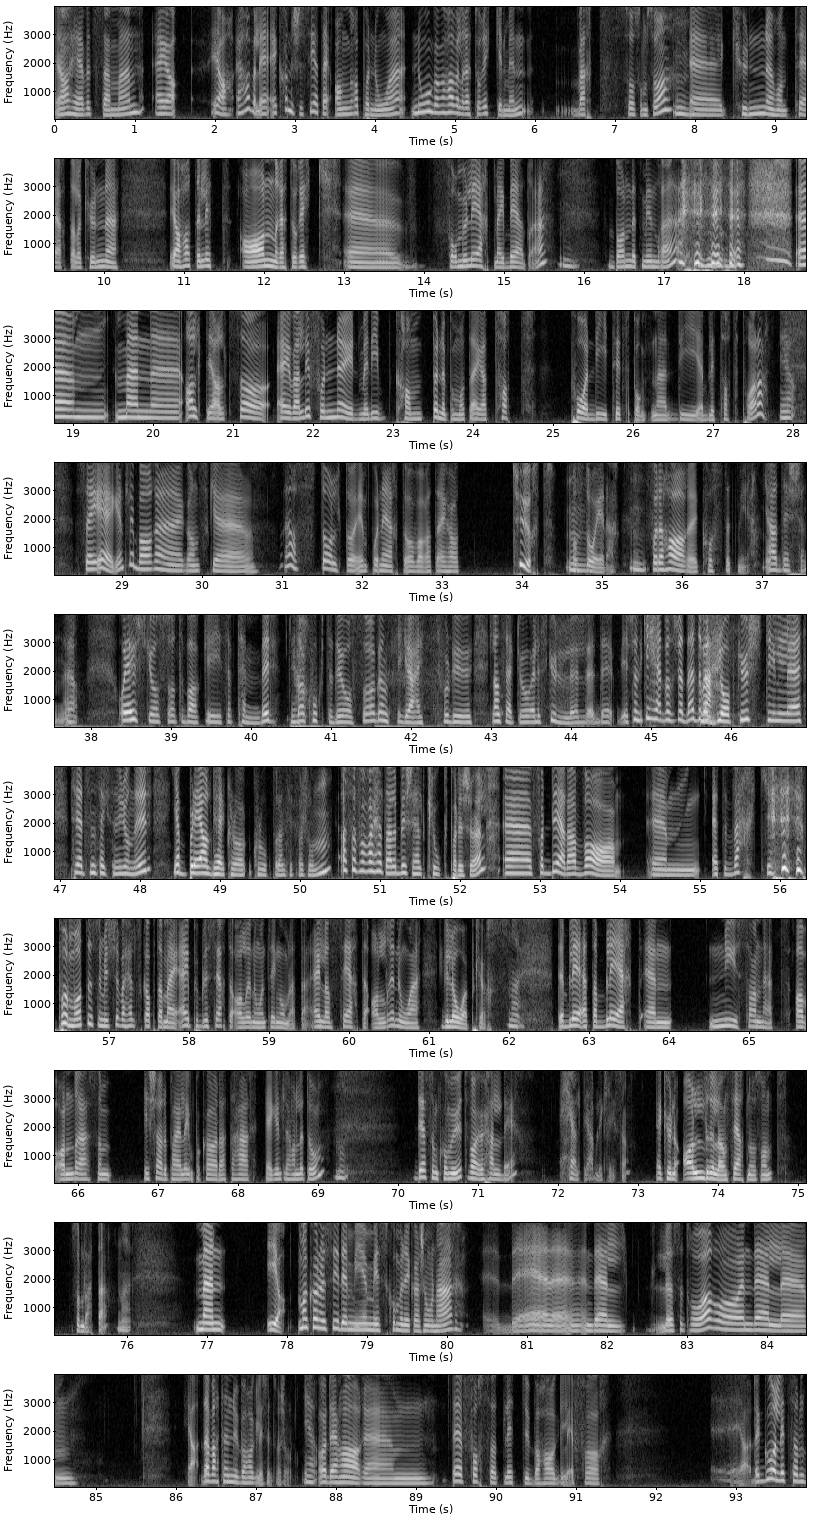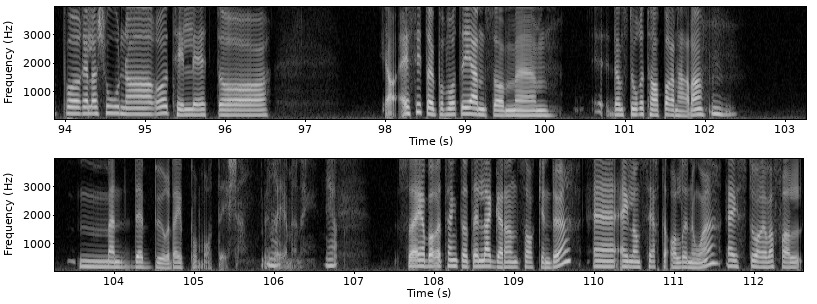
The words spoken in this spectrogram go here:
ja, hevet stemmen. Jeg har, ja, jeg har vel Jeg kan ikke si at jeg angrer på noe. Noen ganger har vel retorikken min vært så som så. Eh, kunne håndtert, eller kunne ja, hatt en litt annen retorikk. Eh, formulert meg bedre. Bannet mindre. um, men eh, alt i alt så er jeg veldig fornøyd med de kampene på en måte jeg har tatt på de tidspunktene de er blitt tatt på, da. Ja. Så jeg er egentlig bare ganske ja, stolt og imponert over at jeg har turt å stå i det. Mm. For det har eh, kostet mye. Ja, det skjønner jeg. Ja. Og jeg husker jo også tilbake i september. Ja. Da kokte det jo også ganske greit. For du lanserte jo, eller skulle det, Jeg skjønner ikke helt hva som skjedde. Det var Nei. et Globe-kurs til eh, 3600 kroner. Jeg ble aldri helt klok på den situasjonen. Altså, for å være helt ærlig, jeg blir ikke helt klok på det sjøl. Eh, for det der var et verk på en måte som ikke var helt skapt av meg. Jeg publiserte aldri noen ting om dette. Jeg lanserte aldri noe glow up-kurs. Det ble etablert en ny sannhet av andre som ikke hadde peiling på hva dette her egentlig handlet om. Nei. Det som kom ut, var uheldig. Helt jævlig krise. Jeg kunne aldri lansert noe sånt som dette. Nei. Men ja, man kan jo si det er mye miskommunikasjon her. Det er en del løse tråder og en del eh, Ja, det har vært en ubehagelig situasjon. Ja. Og det har eh, Det er fortsatt litt ubehagelig, for eh, Ja, det går litt sånn på relasjoner og tillit og Ja, jeg sitter jo på en måte igjen som eh, den store taperen her, da. Mm. Men det burde jeg på en måte ikke, hvis Nei. det gir mening. Ja. Så jeg har bare tenkt at jeg legger den saken død. Eh, jeg lanserte aldri noe. Jeg står i hvert fall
